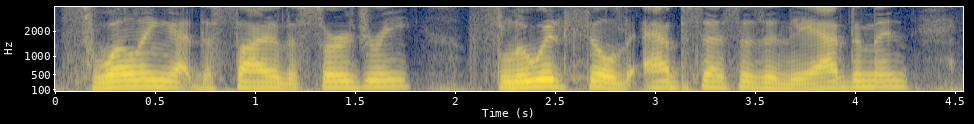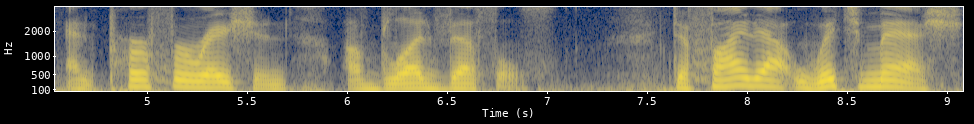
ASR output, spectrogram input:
swelling at the site of the surgery, fluid filled abscesses in the abdomen, and perforation of blood vessels. To find out which mesh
